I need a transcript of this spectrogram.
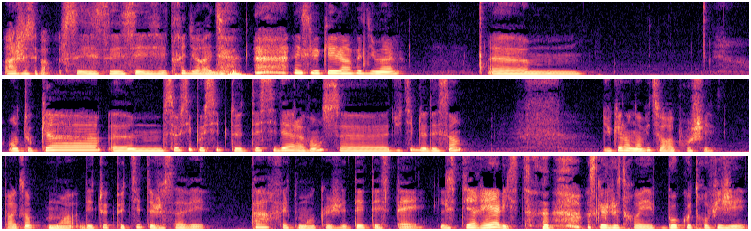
Ah, je sais pas. C'est très dur à dire. expliquer, j'ai un peu du mal. Euh, en tout cas, euh, c'est aussi possible de décider à l'avance euh, du type de dessin duquel on a envie de se rapprocher. Par exemple, moi, dès toute petite, je savais parfaitement que je détestais le style réaliste parce que je le trouvais beaucoup trop figé.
